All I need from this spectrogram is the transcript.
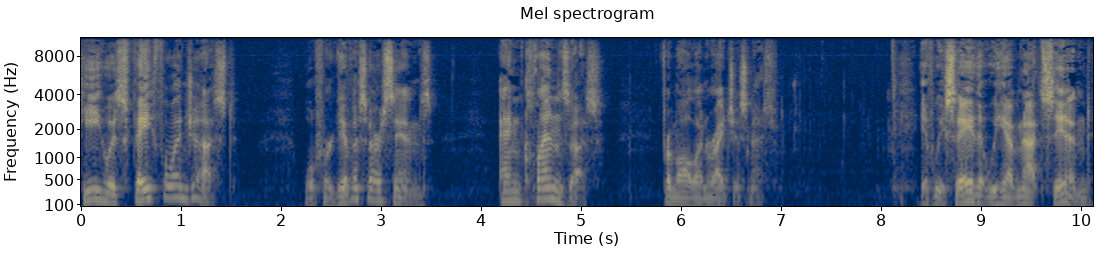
he who is faithful and just will forgive us our sins and cleanse us from all unrighteousness. If we say that we have not sinned,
